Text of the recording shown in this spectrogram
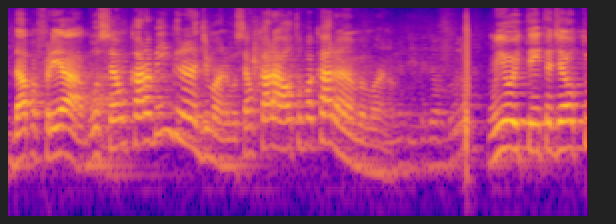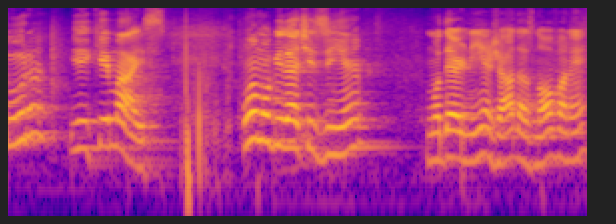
Dá pra frear? Você é um cara bem grande, mano. Você é um cara alto pra caramba, mano. 80 de altura. 1,80 de altura e que mais? Uma mobiletezinha, moderninha já, das novas, né?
